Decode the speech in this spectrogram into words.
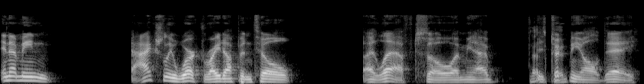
and I mean, I actually worked right up until I left. So I mean, I That's it took me all day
